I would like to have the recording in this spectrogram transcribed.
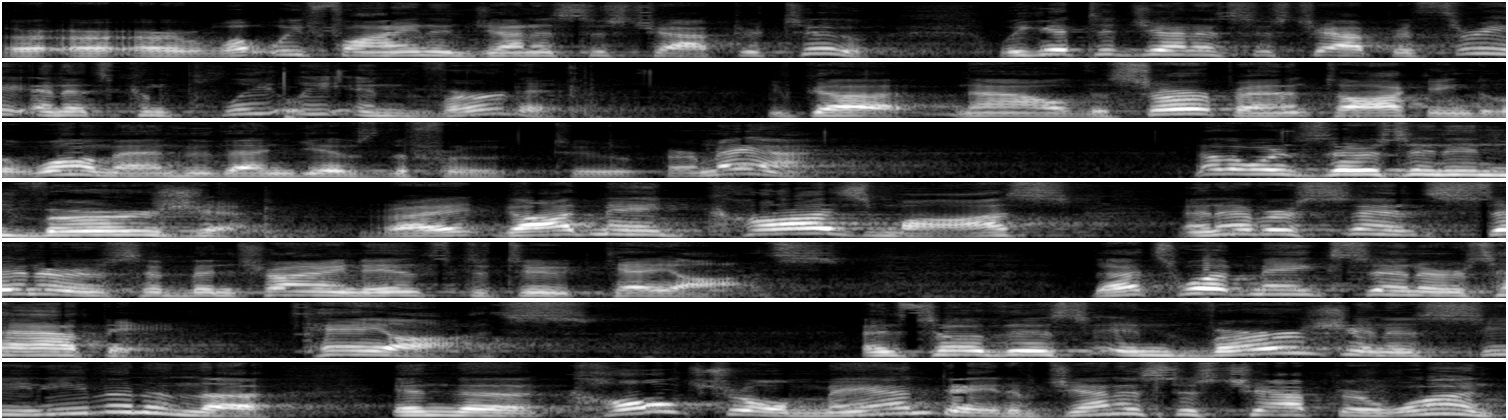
or, or, or, what we find in Genesis chapter 2. We get to Genesis chapter 3, and it's completely inverted. You've got now the serpent talking to the woman, who then gives the fruit to her man. In other words, there's an inversion, right? God made cosmos, and ever since, sinners have been trying to institute chaos. That's what makes sinners happy chaos. And so this inversion is seen even in the, in the cultural mandate of Genesis chapter 1,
